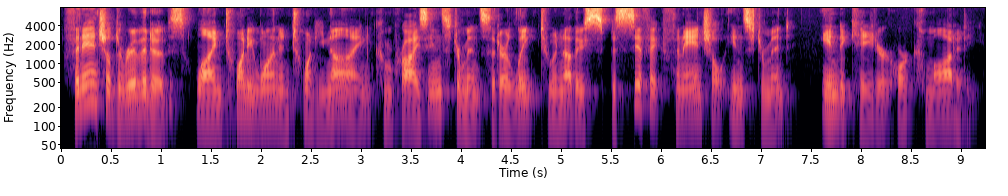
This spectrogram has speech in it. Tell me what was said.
Financial derivatives, line 21 and 29, comprise instruments that are linked to another specific financial instrument, indicator, or commodity.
